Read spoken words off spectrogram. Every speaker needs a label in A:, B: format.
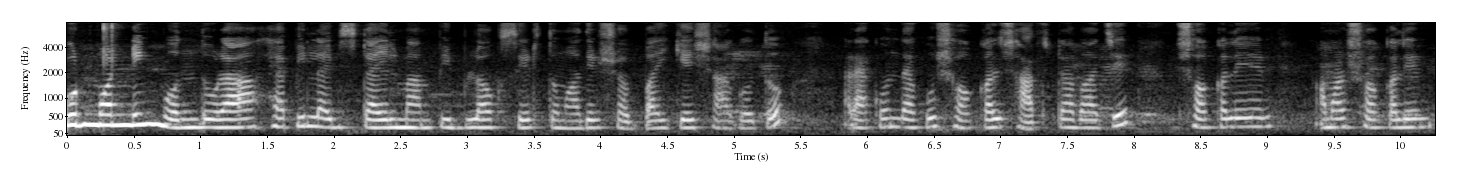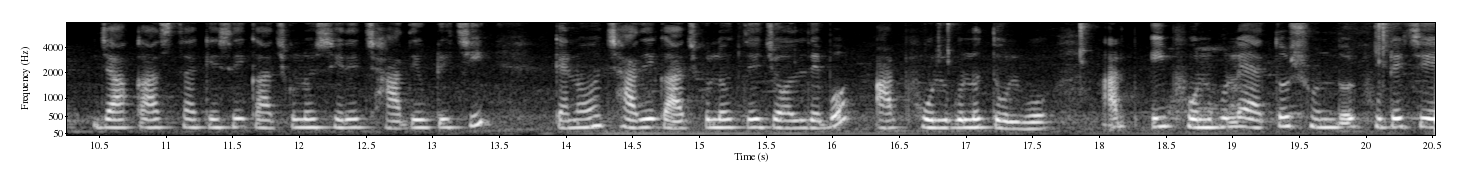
A: Good morning বন্ধুরা, happy lifestyle Mampi ব্লগসের তোমাদের সবাইকে স্বাগত। আর এখন দেখো সকাল সাতটা বাজে, সকালের, আমার সকালের যা কাজ থাকে সেই কাজগুলো সেরে ছাদে উঠেছি। কেন? ছাদে গাছগুলোতে জল দেব আর ফুলগুলো তুলবো। আর এই ফুলগুলো এত সুন্দর ফুটেছে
